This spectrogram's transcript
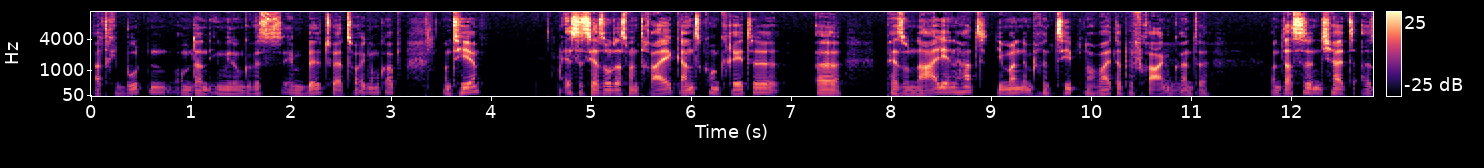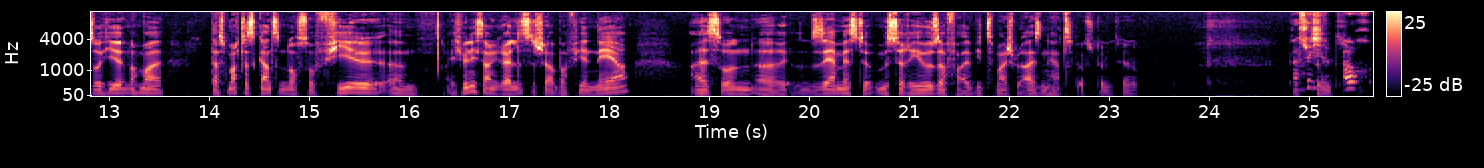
Attributen, um dann irgendwie so ein gewisses eben Bild zu erzeugen im Kopf. Und hier ist es ja so, dass man drei ganz konkrete äh, Personalien hat, die man im Prinzip noch weiter befragen mhm. könnte. Und das sind halt, also hier nochmal, das macht das Ganze noch so viel, ähm, ich will nicht sagen realistischer, aber viel näher als so ein äh, sehr mysteriöser Fall, wie zum Beispiel Eisenherz. Das stimmt, ja. Das Was stimmt. ich auch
